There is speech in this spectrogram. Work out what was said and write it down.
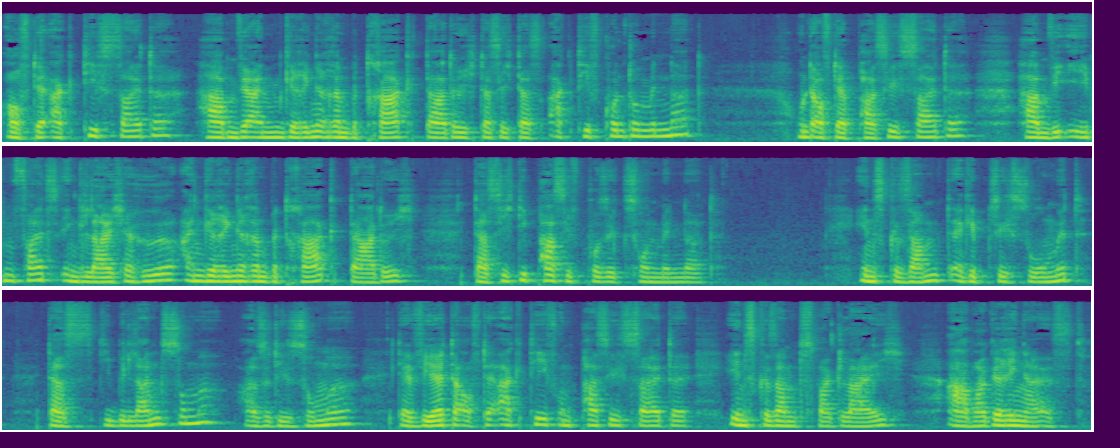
Auf der Aktivseite haben wir einen geringeren Betrag dadurch, dass sich das Aktivkonto mindert und auf der Passivseite haben wir ebenfalls in gleicher Höhe einen geringeren Betrag dadurch, dass sich die Passivposition mindert. Insgesamt ergibt sich somit, dass die Bilanzsumme, also die Summe der Werte auf der Aktiv- und Passivseite insgesamt zwar gleich, aber geringer ist.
